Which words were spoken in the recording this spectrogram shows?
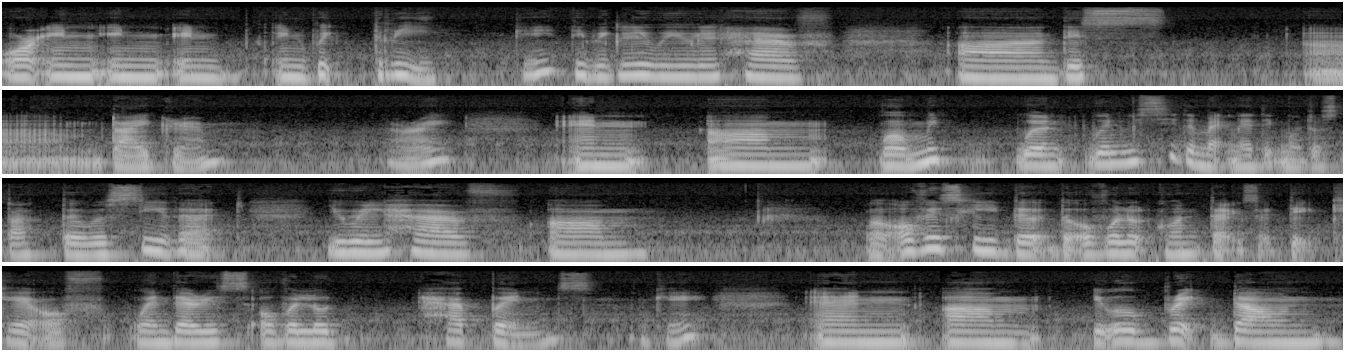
or in in in in week 3 okay? Typically we will have uh, this um, diagram all right and um, well when when we see the magnetic motor starter we'll see that you will have um, well obviously the the overload contacts that take care of when there is overload happens okay? And um, it will break down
